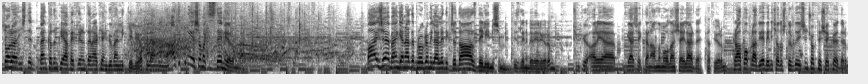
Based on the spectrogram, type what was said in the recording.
Sonra işte ben kadın kıyafetlerini denerken güvenlik geliyor filan bilmem. Artık bunu yaşamak istemiyorum ben. Bay J, ben genelde program ilerledikçe daha az deliymişim izlenimi veriyorum. Çünkü araya gerçekten anlamı olan şeyler de katıyorum. Kral Pop Radyo'ya beni çalıştırdığı için çok teşekkür ederim.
